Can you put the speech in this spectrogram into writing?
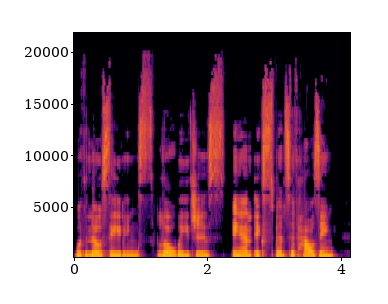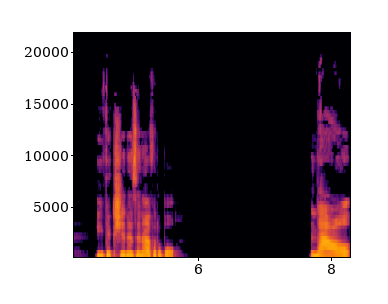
With no savings, low wages, and expensive housing, eviction is inevitable. Now,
